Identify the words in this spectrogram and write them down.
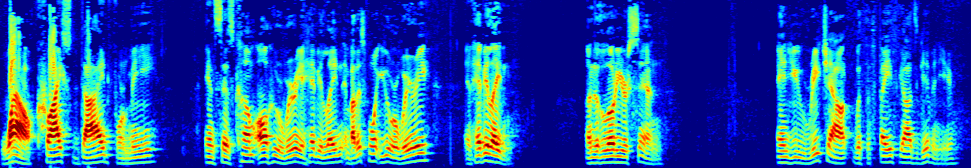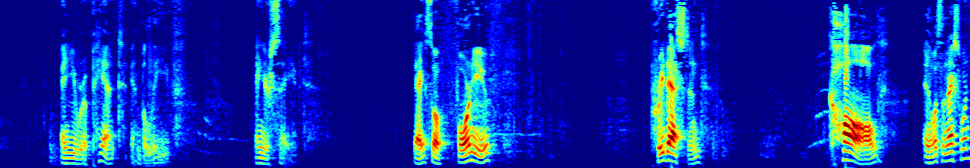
Wow, Christ died for me and says, Come, all who are weary and heavy laden. And by this point, you are weary and heavy laden under the load of your sin. And you reach out with the faith God's given you and you repent and believe and you're saved. Okay, so for foreknew, predestined, called, and what's the next one?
